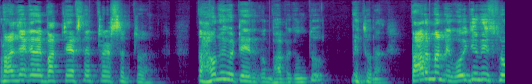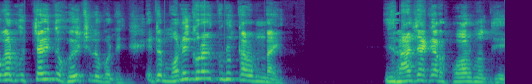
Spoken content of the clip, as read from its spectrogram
রাজাকারের বাচ্চা এটসেট্রা এটসেট্রা তাহলেও এটা এরকম ভাবে কিন্তু পেত না। তার মানে ওই জন্য স্লোগান উচ্চারিত হয়েছিল বলে এটা মনে করার কোনো কারণ নাই যে রাজাকার হওয়ার মধ্যে,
